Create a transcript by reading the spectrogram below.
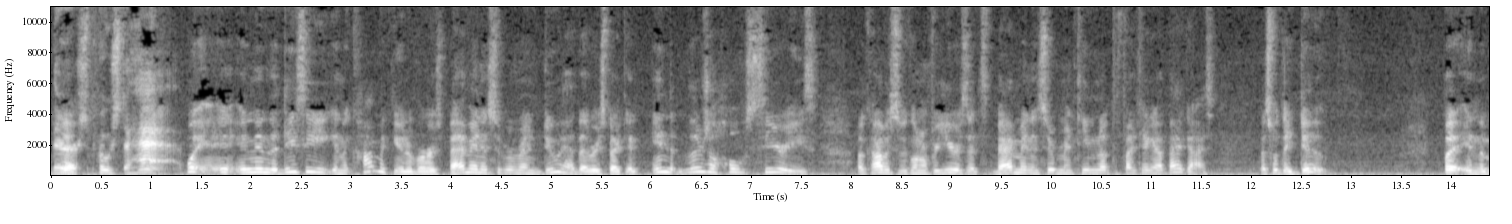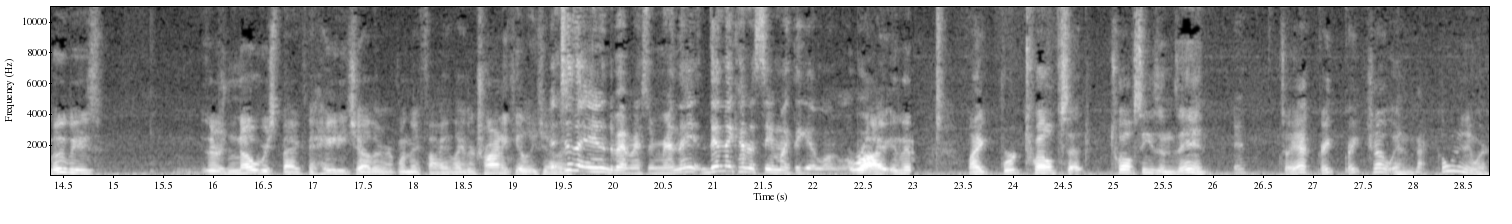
they're Yeah. supposed to have. Well, and, and in the DC in the comic universe, Batman and Superman do have that respect, and in there's a whole series of comics that's been going on for years. That's Batman and Superman teaming up to fight take out bad guys. That's what they do. But in the movies, there's no respect. They hate each other when they fight. Like they're trying to kill each other. Until the end of the Batman Superman, they then they kind of seem like they get along a little. bit. Right, and then like we're 12, se- 12 seasons in. Yeah. So yeah, great, great show, and not going anywhere.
